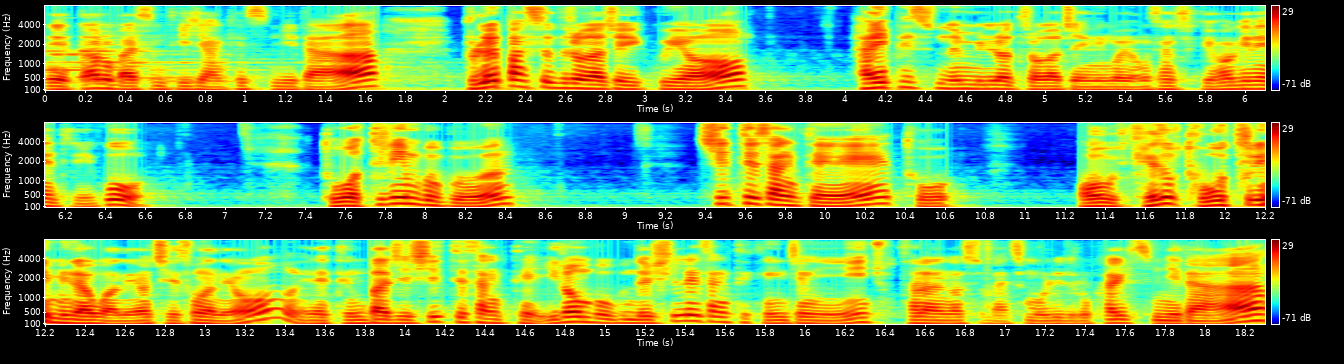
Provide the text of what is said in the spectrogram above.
네, 따로 말씀드리지 않겠습니다. 블랙박스 들어가져 있고요. 하이패스 눈밀러 들어가져 있는 거 영상 속에 확인해 드리고 도어 트림 부분 시트 상태 도 어우, 계속 도어 트림이라고 하네요. 죄송하네요. 네, 등받이 시트 상태, 이런 부분들 실내 상태 굉장히 좋다는 것을 말씀 올리도록 하겠습니다.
